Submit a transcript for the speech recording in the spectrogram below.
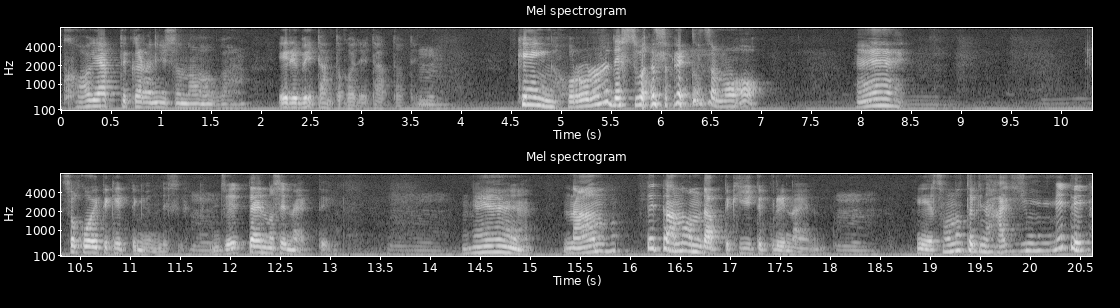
こうやってからにそのエレベーターのところで立っとって、ね「剣ほろろろですわそれこそもう。ええそこ置いてけって言うんですよ、絶対乗せないっていう。ねえなんて頼んだって聞いてくれないの？いやその時に初めて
